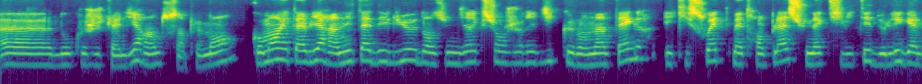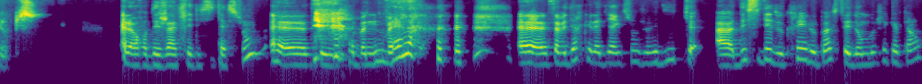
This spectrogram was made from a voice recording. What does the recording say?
Euh, donc, je vais te la lire hein, tout simplement. Comment établir un état des lieux dans une direction juridique que l'on intègre et qui souhaite mettre en place une activité de LegalOps alors déjà, félicitations, euh, c'est une très bonne nouvelle. Euh, ça veut dire que la direction juridique a décidé de créer le poste et d'embaucher quelqu'un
